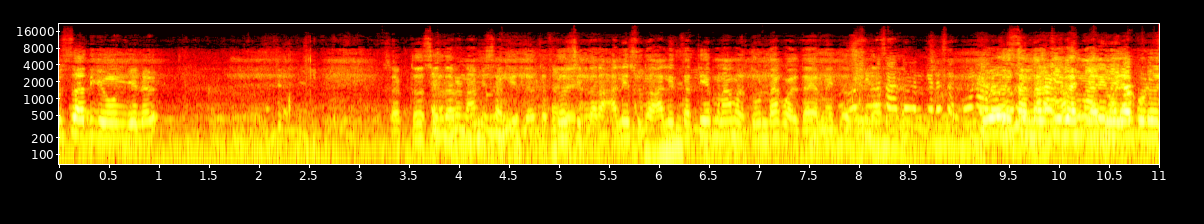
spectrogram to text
उसात घेऊन गेलं. साहेब तहसीलदारांना आम्ही सांगितलं तर तहसीलदार आले सुद्धा आले का ते पण आम्हाला तोंड दाखवायला तयार नाही तहसीलदार. आंदोलन केलं सर. कोण डोळे सांगायची घटना डोळ्यापुढून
